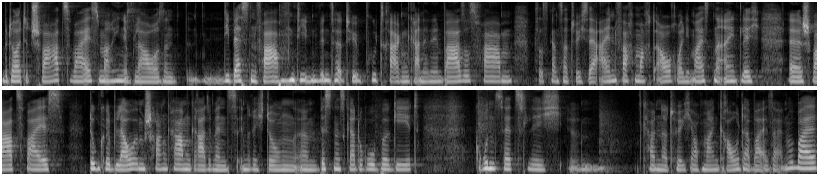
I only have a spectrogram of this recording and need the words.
Bedeutet Schwarz, Weiß, Marineblau sind die besten Farben, die ein Wintertyp gut tragen kann in den Basisfarben. Was das Ganze natürlich sehr einfach macht auch, weil die meisten eigentlich äh, Schwarz, Weiß, Dunkelblau im Schrank haben, gerade wenn es in Richtung ähm, Business-Garderobe geht. Grundsätzlich ähm, kann natürlich auch mal ein Grau dabei sein. Wobei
